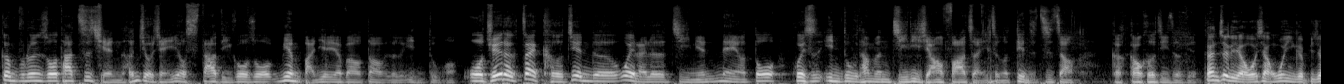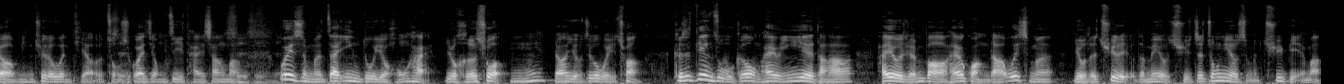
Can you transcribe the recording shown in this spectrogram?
更不论说他之前很久前也有 study 过说面板业要不要到这个印度哦。我觉得在可见的未来的几年内啊，都会是印度他们极力想要发展。整个电子制造、高高科技这边，但这里啊，我想问一个比较明确的问题啊，总是关心我们自己台商嘛，是是是。为什么在印度有红海、有和硕，嗯，然后有这个纬创，可是电子五哥我们还有英业达，还有人保，还有广达，为什么有的去了，有的没有去？这中间有什么区别吗？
